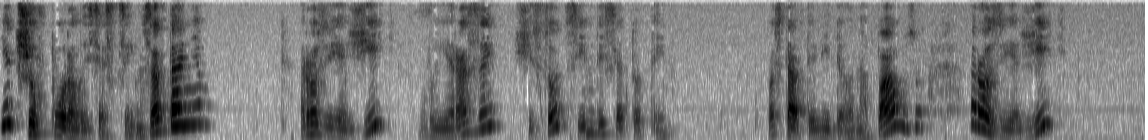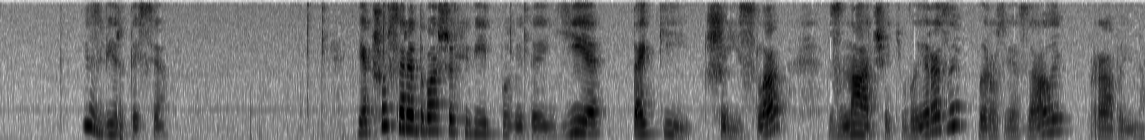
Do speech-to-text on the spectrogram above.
Якщо впоралися з цим завданням, розв'яжіть вирази 671. Поставте відео на паузу, розв'яжіть і звіртеся. Якщо серед ваших відповідей є такі числа, значить вирази ви розв'язали правильно.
